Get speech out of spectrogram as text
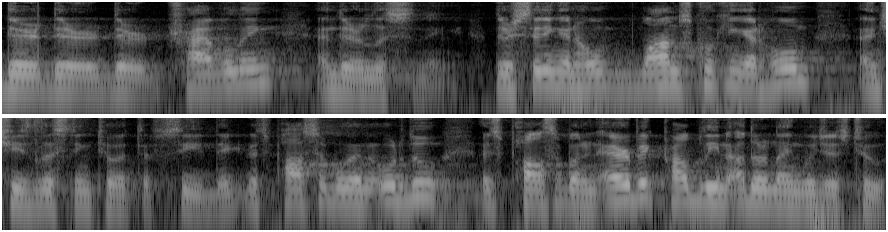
They're, they're, they're traveling and they're listening. They're sitting at home, mom's cooking at home, and she's listening to a tafsir. It's possible in Urdu, it's possible in Arabic, probably in other languages too.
